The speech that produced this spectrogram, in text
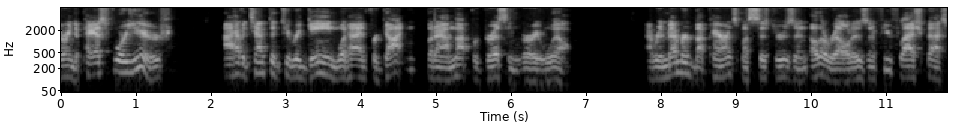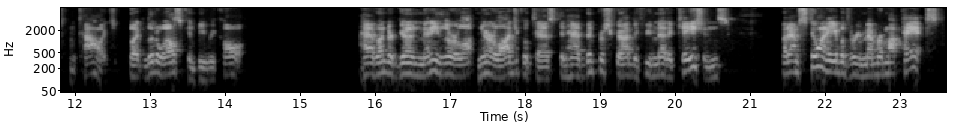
During the past four years, I have attempted to regain what I had forgotten, but I am not progressing very well. I remembered my parents, my sisters, and other relatives, and a few flashbacks from college, but little else can be recalled. I have undergone many neuro- neurological tests and have been prescribed a few medications, but I'm still unable to remember my past.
